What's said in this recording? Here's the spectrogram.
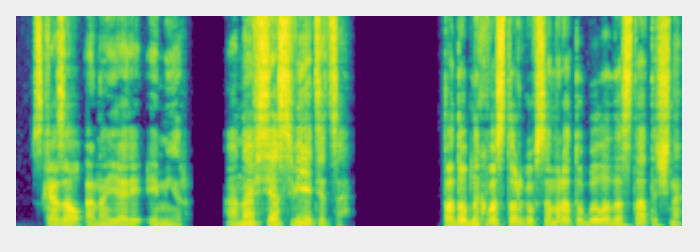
— сказал Анаяре Эмир. «Она вся светится». Подобных восторгов Самрату было достаточно,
